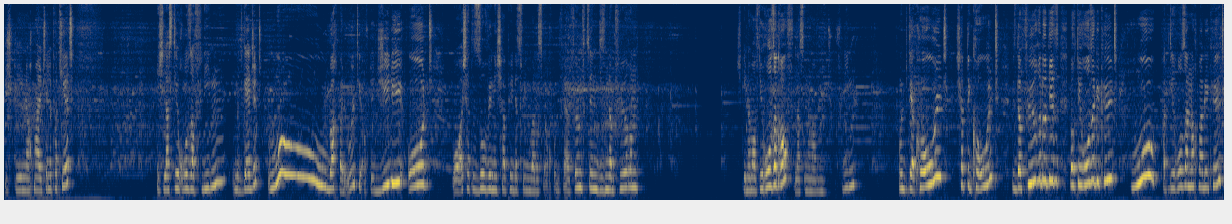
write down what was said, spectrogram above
Ich gehe nochmal teleportiert. Ich lasse die Rosa fliegen mit Gadget. Uh, mach meine Ulti auf den Genie und boah, ich hatte so wenig HP, deswegen war das ja auch unfair. 15, die sind am Führen. Ich gehe nochmal auf die Rosa drauf. Lass ihn nochmal fliegen. Und der Cold. Ich habe den Cold. Wir sind da führen und jetzt noch die Rosa gekillt. Uh, hab die Rosa nochmal gekillt.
